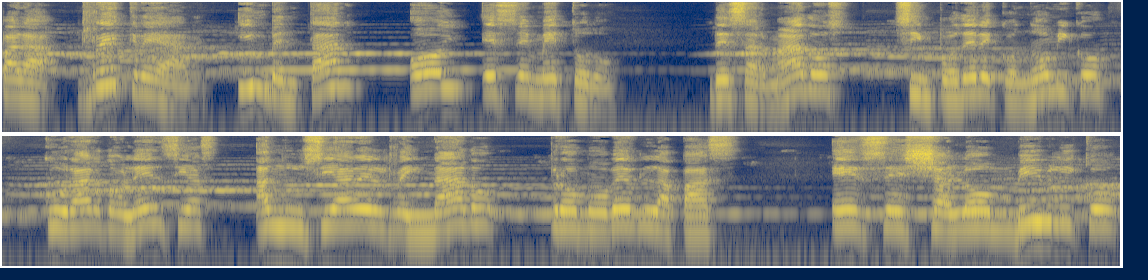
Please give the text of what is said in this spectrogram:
para recrear, inventar hoy ese método, desarmados, sin poder económico, curar dolencias, anunciar el reinado, promover la paz, ese shalom bíblico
